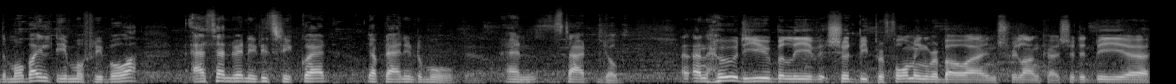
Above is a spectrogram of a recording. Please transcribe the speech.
the mobile team of Reboa, as and when it is required. We are planning to move and start job. And, who do you believe should be performing Reboa in Sri Lanka? Should it be uh,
